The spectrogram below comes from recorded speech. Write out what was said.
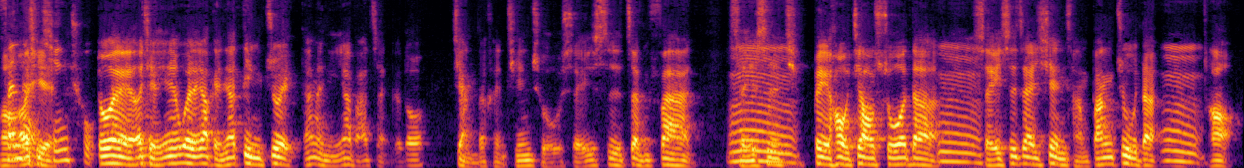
分得很清楚。对，而且因为为了要给人家定罪，当然你要把整个都讲得很清楚，谁是正犯，谁是背后教唆的，嗯，谁是在现场帮助的，嗯，好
